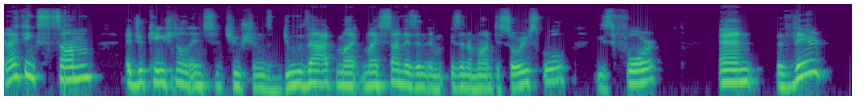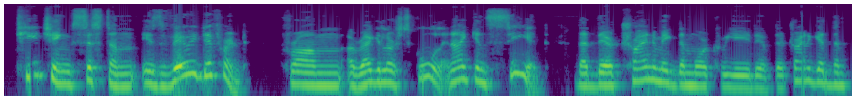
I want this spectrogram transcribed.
And i think some educational institutions do that. My my son is in is in a Montessori school. He's four, and their teaching system is very different from a regular school, and I can see it. that they're trying to make them more creative. They're trying to get them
